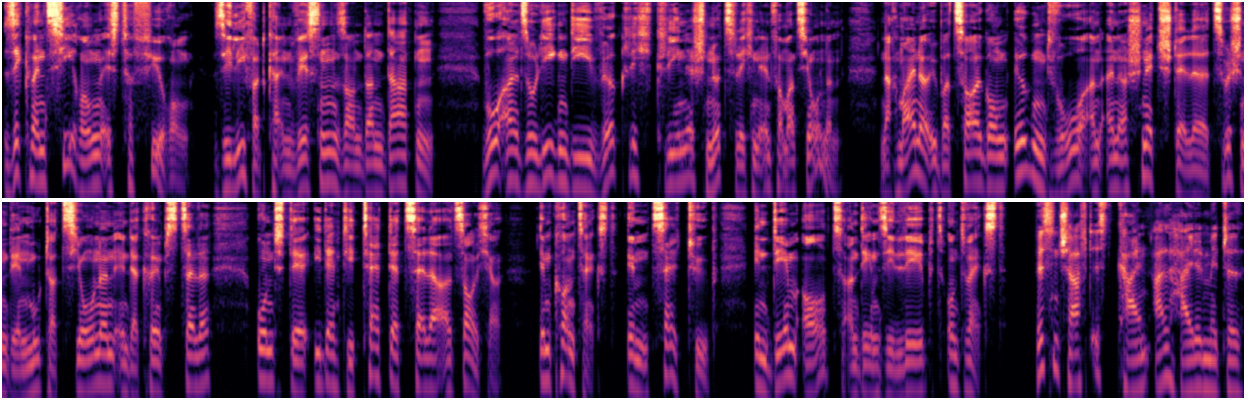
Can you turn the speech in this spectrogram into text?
Sequenzierung ist Verführung. Sie liefert kein Wissen, sondern Daten. Wo also liegen die wirklich klinisch nützlichen Informationen? Nach meiner Überzeugung irgendwo an einer Schnittstelle zwischen den Mutationen in der Krebszelle und der Identität der Zelle als solcher im Kontext, im Zelltyp, in dem Ort, an dem sie lebt und wächst. Wissenschaft ist kein Allheilmittel,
